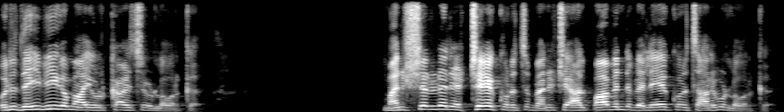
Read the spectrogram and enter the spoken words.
ഒരു ദൈവികമായ ഉൾക്കാഴ്ചയുള്ളവർക്ക് മനുഷ്യരുടെ രക്ഷയെക്കുറിച്ച് മനുഷ്യ ആത്മാവിന്റെ വിലയെക്കുറിച്ച് അറിവുള്ളവർക്ക്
